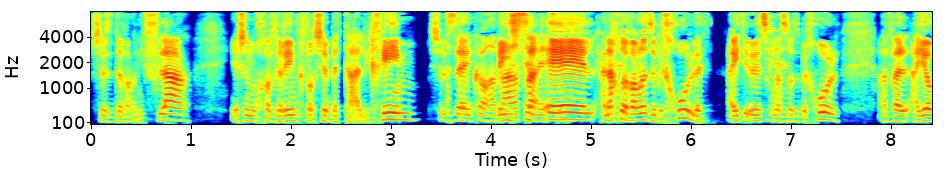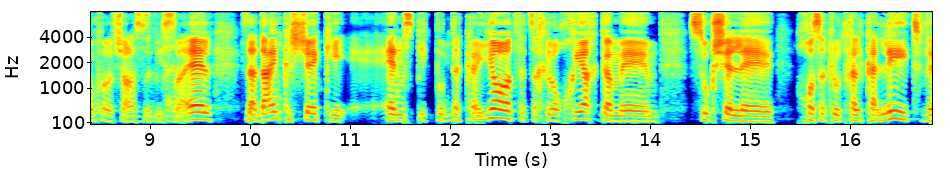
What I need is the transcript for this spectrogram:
שזה דבר נפלא, יש לנו חברים כבר שהם בתהליכים של זה, בישראל, כן. אנחנו עברנו את זה בחו"ל, הייתי לא צריך כן. לעשות את זה בחו"ל, אבל היום כבר אפשר לעשות בישראל, זה עדיין קשה כי אין מספיק פונדקאיות וצריך להוכיח גם uh, סוג של uh, חוסר תלות כלכלית ו...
